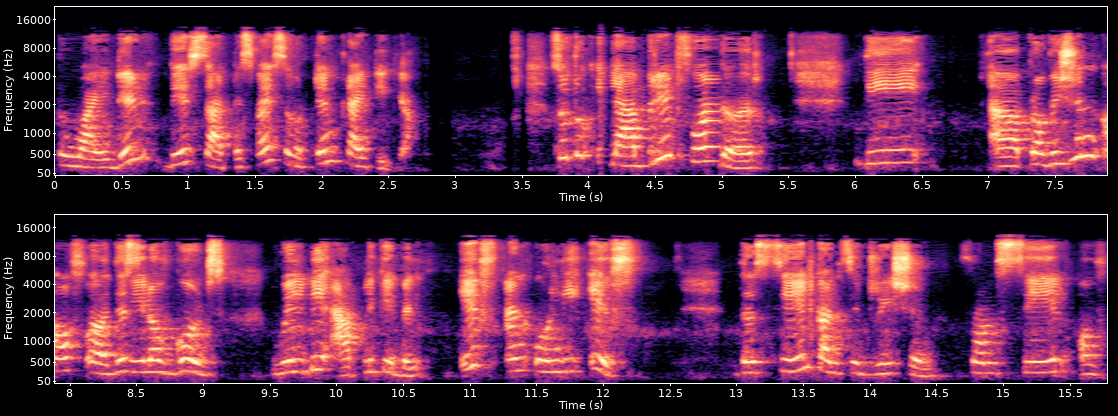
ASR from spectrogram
provided they satisfy certain criteria. So to elaborate further, the uh, provision of uh, the sale of goods will be applicable if and only if the sale consideration from sale of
